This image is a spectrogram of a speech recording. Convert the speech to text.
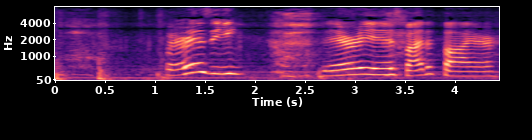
Oh! Where is he? There he is by the fire.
